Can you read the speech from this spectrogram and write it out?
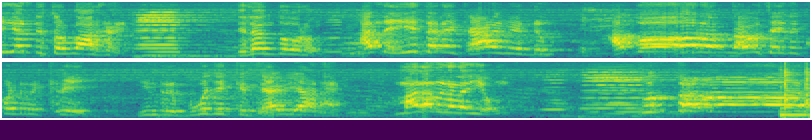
கும்ப என்று சொல்வார்கள். தினந்தோறும் அந்த ஈசனை காண வேண்டும். அவ்வளோ தவம் செய்து கொண்டிருக்கிறேன். இன்று பூஜைக்கு தேவையான மலர்களையும் சுத்தமான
